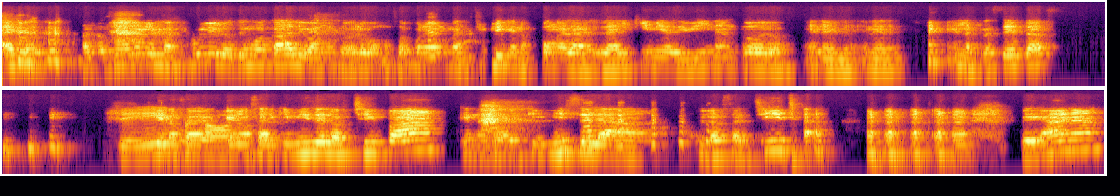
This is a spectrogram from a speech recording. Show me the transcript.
A, a, cocinar con el maestruli lo tengo acá, le vamos a, lo vamos a poner al maestruli que nos ponga la, la alquimia divina en, todo en, el, en, el, en las recetas. Sí, que, nos, que, nos, alquimice los chipas, que nos alquimice la, la salchicha vegana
